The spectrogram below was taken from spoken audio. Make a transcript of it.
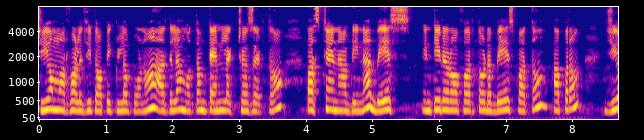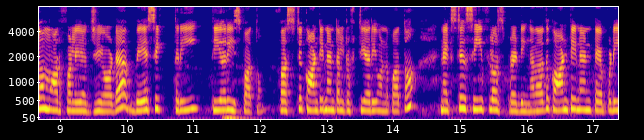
ஜியோமார்ஃபாலஜி டாபிக்குள்ளே போனோம். அதில் மொத்தம் டென் லெக்சர்ஸ் எடுத்தோம். ஃபஸ்ட்டு என்ன அப்படின்னா பேஸ் இன்டீரியர் ஆஃப் அர்த்தோட பேஸ் பார்த்தோம். அப்புறம் ஜியோமார்ஃபாலஜியோட பேசிக் த்ரீ தியரிஸ் பார்த்தோம். ஃபஸ்ட்டு காண்டினென்டல் ரிஃப்ட் தியரி ஒன்று பார்த்தோம். நெக்ஸ்ட்டு சீ ஃப்ளோர் ஸ்ப்ரெட்டிங் அதாவது காண்டினென்ட் எப்படி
